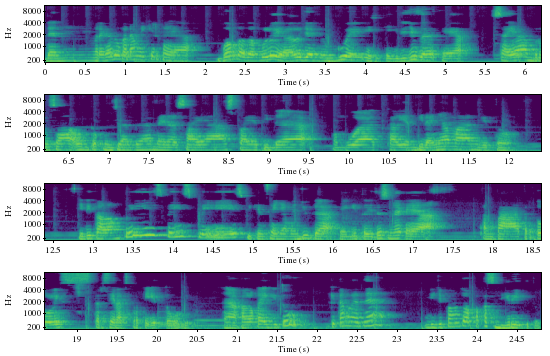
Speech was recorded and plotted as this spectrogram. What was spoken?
dan mereka tuh kadang mikir kayak gue nggak ganggu lo ya lo jangan ganggu gue kayak gitu juga kayak saya berusaha untuk menjaga manner saya supaya tidak membuat kalian tidak nyaman gitu. Jadi tolong please, please, please bikin saya nyaman juga kayak gitu. Itu sebenarnya kayak tanpa tertulis tersirat seperti itu. Nah kalau kayak gitu kita ngeliatnya di Jepang tuh apa-apa sendiri gitu.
